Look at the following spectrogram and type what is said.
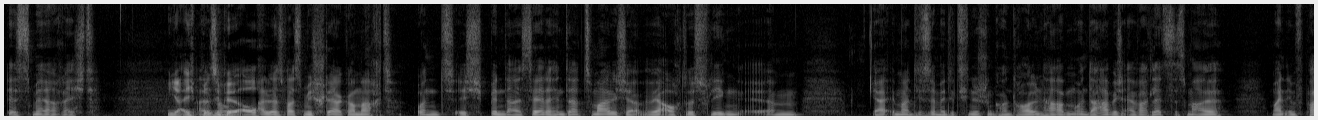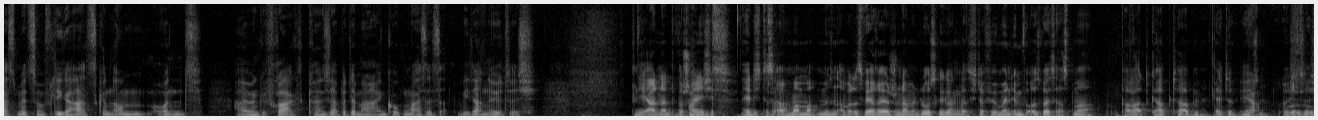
ist mir recht. ja, ich prinzipiell also auch. Alles, was mich stärker macht. Und ich bin da sehr dahinter, zumal ich ja wir auch durchs Fliegen ähm, ja immer diese medizinischen Kontrollen haben. Und da habe ich einfach letztes Mal meinen Impfpass mit zum Fliegerarzt genommen und habe ihn gefragt, können Sie ja bitte mal reingucken, was ist wieder nötig. Ja, na, wahrscheinlich Und, hätte ich das ja. auch mal machen müssen, aber das wäre ja schon damit losgegangen, dass ich dafür meinen Impfausweis erstmal parat gehabt haben hätte Ja, müssen. oder so.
